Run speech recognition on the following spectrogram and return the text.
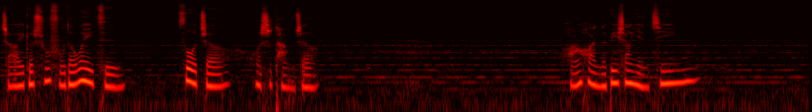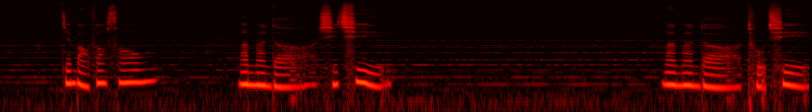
找一个舒服的位置，坐着或是躺着，缓缓的闭上眼睛。肩膀放松，慢慢的吸气，慢慢的吐气，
